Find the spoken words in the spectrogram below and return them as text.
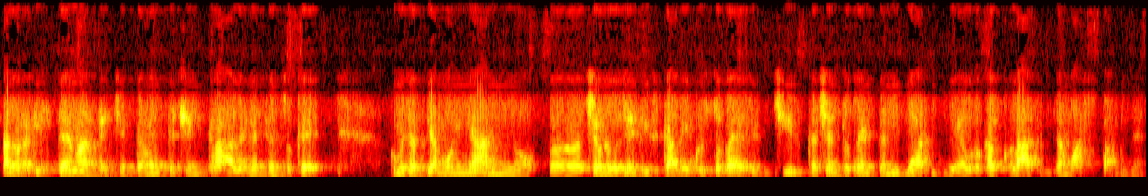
Allora, il tema è certamente centrale, nel senso che, come sappiamo, ogni anno eh, c'è un'evasione fiscale in questo paese di circa 130 miliardi di euro, calcolati diciamo, a spanne.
